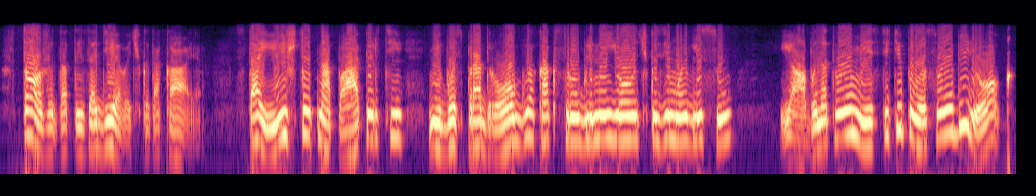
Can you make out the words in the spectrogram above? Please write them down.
«Что же это ты за девочка такая? Стоишь тут на паперти, Небось, продрогла, как срубленная елочка зимой в лесу. Я бы на твоем месте тепло свое берег,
